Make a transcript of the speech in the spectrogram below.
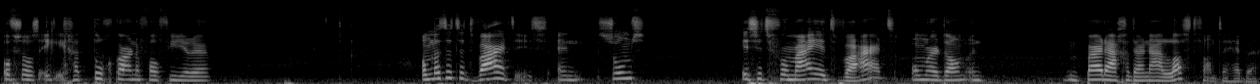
Of zoals ik, ik ga toch carnaval vieren. Omdat het het waard is. En soms is het voor mij het waard om er dan een, een paar dagen daarna last van te hebben.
